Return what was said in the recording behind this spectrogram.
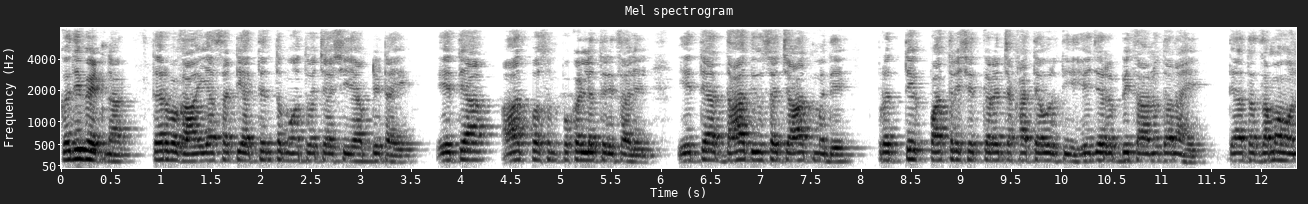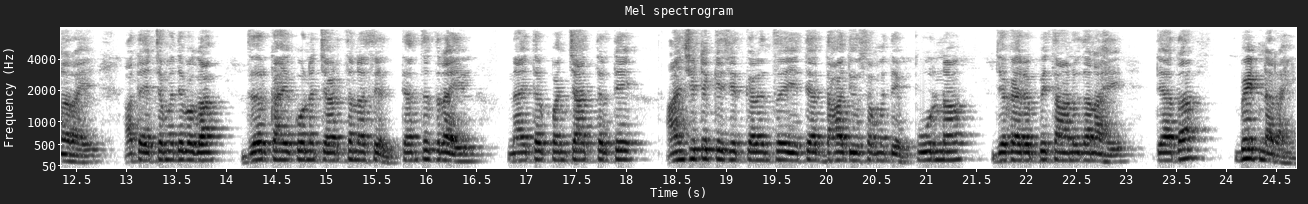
कधी भेटणार? तर बघा यासाठी अत्यंत महत्त्वाची अशी अपडेट आहे. येत्या आजपासून पकडलं तरी चालेल. येत्या दहा दिवसाच्या आतमध्ये प्रत्येक पात्र शेतकऱ्यांच्या खात्यावरती हे जे रब्बीचं अनुदान आहे ते आता जमा होणार आहे. आता याच्यामध्ये बघा जर काही कोणाची अडचण असेल त्यांचंच राहील. नाहीतर पंच्याहत्तर ते ऐंशी टक्के शेतकऱ्यांचं येत्या दहा दिवसामध्ये पूर्ण जे काही रब्बीचं अनुदान आहे ते आता भेटणार आहे.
